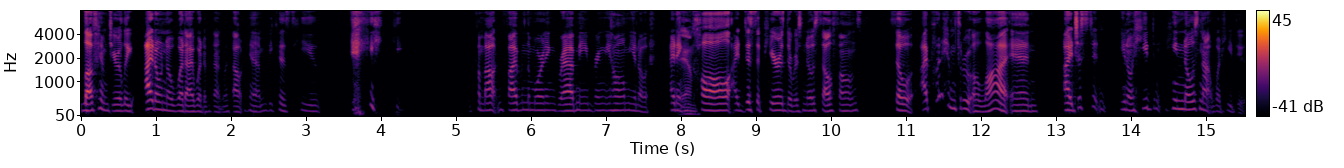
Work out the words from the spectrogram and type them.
Love him dearly. I don't know what I would have done without him because he, he, come out in five in the morning, grab me, bring me home. You know, I didn't Damn. call. I disappeared. There was no cell phones. So I put him through a lot and I just didn't, you know, he he knows not what he do.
